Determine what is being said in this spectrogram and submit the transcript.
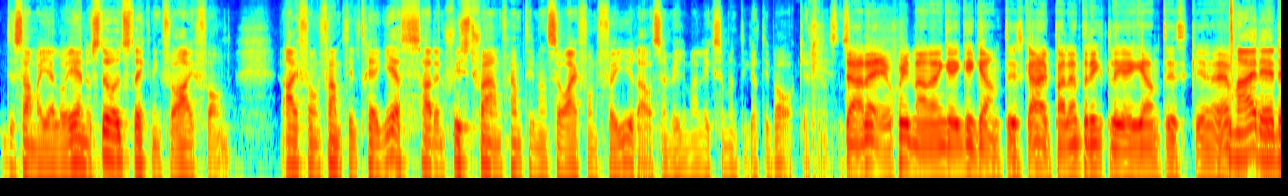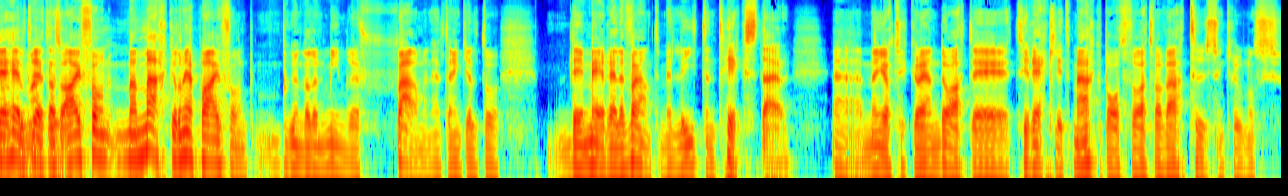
detsamma gäller i ännu större utsträckning för iPhone iPhone fram till 3GS hade en schysst skärm fram till man såg iPhone 4 och sen vill man liksom inte gå tillbaka. Känns det Där är ju skillnaden gigantisk. iPad är inte riktigt lika gigantisk. Eh, Nej, det, det är helt rätt. Alltså, iPhone, man märker det mer på iPhone på grund av den mindre skärmen helt enkelt. Och det är mer relevant med liten text där. Eh, men jag tycker ändå att det är tillräckligt märkbart för att vara värt 1000 kronors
